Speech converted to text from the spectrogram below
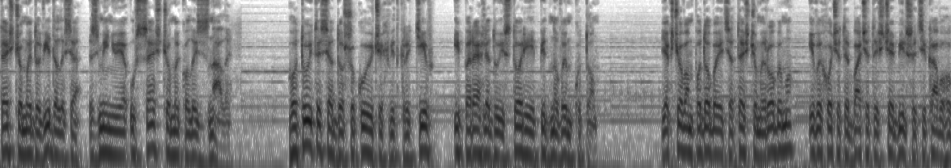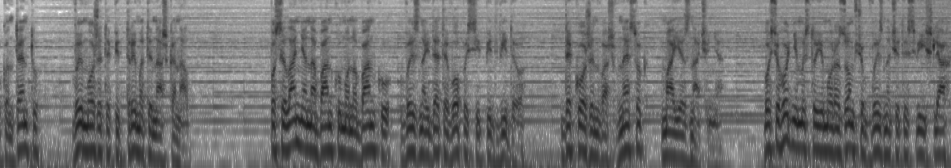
Те, що ми довідалися, змінює усе, що ми колись знали. Готуйтеся до шокуючих відкриттів і перегляду історії під новим кутом. Якщо вам подобається те, що ми робимо, і ви хочете бачити ще більше цікавого контенту, ви можете підтримати наш канал. Посилання на банку Монобанку ви знайдете в описі під відео, де кожен ваш внесок має значення. Бо сьогодні ми стоїмо разом, щоб визначити свій шлях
